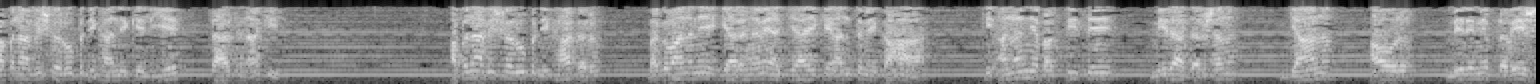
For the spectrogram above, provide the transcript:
अपना विश्व रूप दिखाने के लिए प्रार्थना की। अपना विश्व रूप दिखाकर भगवान ने ग्यारहवें अध्याय के अंत में कहा कि अनन्य भक्ति से मेरा दर्शन, ज्ञान और मेरे में प्रवेश,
